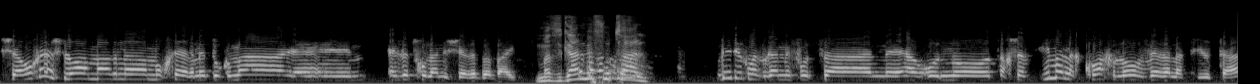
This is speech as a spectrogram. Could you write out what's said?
שהרוכש לא אמר למוכר, לדוגמה, אה, איזה תכולה נשארת בבית. מזגן מפוצל. בדיוק מזגן מפוצל, ארונות. עכשיו, אם הלקוח לא עובר על הטיוטה,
